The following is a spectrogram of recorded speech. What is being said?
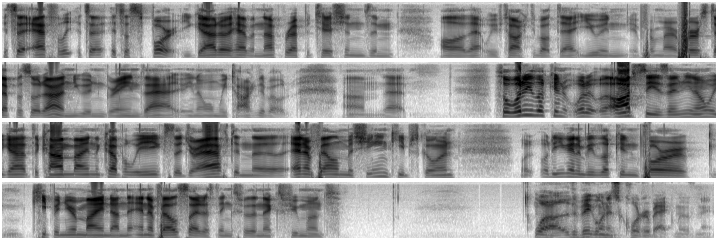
it's a athlete, it's a it's a sport. You got to have enough repetitions and all of that. We've talked about that. You and from our first episode on, you ingrained that. You know when we talked about um, that. So what are you looking? What off season? You know we got the combine in a couple weeks, the draft, and the NFL machine keeps going. What what are you going to be looking for? Keeping your mind on the NFL side of things for the next few months. Well, the big one is quarterback movement.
